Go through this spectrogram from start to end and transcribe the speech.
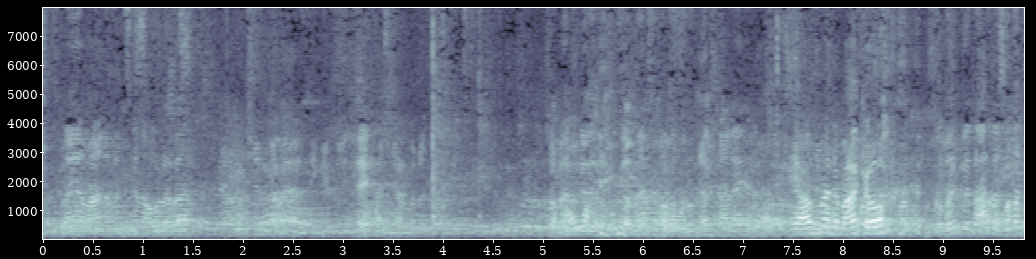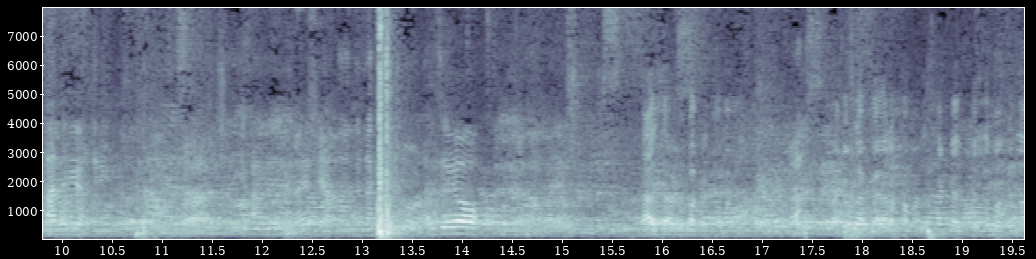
شوف ما معانا من سنه اولى بقى عشان كمان تجيب لي إيه هنعمل كمان كمان ما قلناش عليا يا عم أنا معاك أهو. صوتك عليا. ماشي يا عم عايز إيه؟ أه. عايز أجيب لك رقم أجيب لك رقم الحاجة تكلمها كده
